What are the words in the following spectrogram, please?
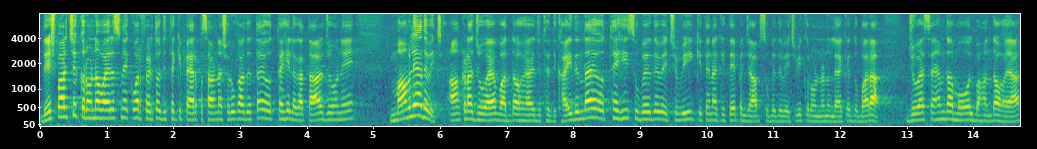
ਦੇਸ਼ ਭਰ 'ਚ ਕਰੋਨਾ ਵਾਇਰਸ ਨੇ ਇੱਕ ਵਾਰ ਫਿਰ ਤੋਂ ਜਿੱਥੇ ਕਿ ਪੈਰ ਪਸਾਰਨਾ ਸ਼ੁਰੂ ਕਰ ਦਿੱਤਾ ਹੈ ਉੱਥੇ ਹੀ ਲਗਾਤਾਰ ਜੋ ਨੇ ਮਾਮਲਿਆਂ ਦੇ ਵਿੱਚ ਆંકੜਾ ਜੋ ਹੈ ਵਾਧਾ ਹੋਇਆ ਹੈ ਜਿੱਥੇ ਦਿਖਾਈ ਦਿੰਦਾ ਹੈ ਉੱਥੇ ਹੀ ਸੂਬੇ ਦੇ ਵਿੱਚ ਵੀ ਕਿਤੇ ਨਾ ਕਿਤੇ ਪੰਜਾਬ ਸੂਬੇ ਦੇ ਵਿੱਚ ਵੀ ਕਰੋਨਾ ਨੂੰ ਲੈ ਕੇ ਦੁਬਾਰਾ ਜੋ ਹੈ ਸਹਿਮ ਦਾ ਮੋਲ ਬਹਾਂਦਾ ਹੋਇਆ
